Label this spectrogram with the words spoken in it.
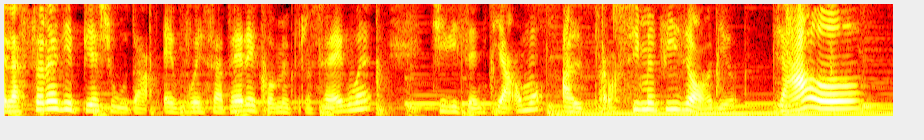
la storia ti è piaciuta e vuoi sapere come prosegue, ci risentiamo al prossimo episodio. Ciao!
